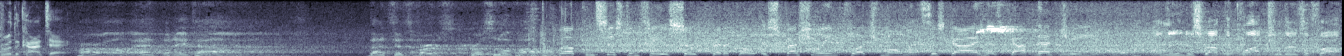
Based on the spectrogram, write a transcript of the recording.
through the contact. Karl Anthony Towns. That's his first personal foul. Well, consistency is so critical, especially in clutch moments. This guy has got that gene. And they need to stop the clock, so there's a foul.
